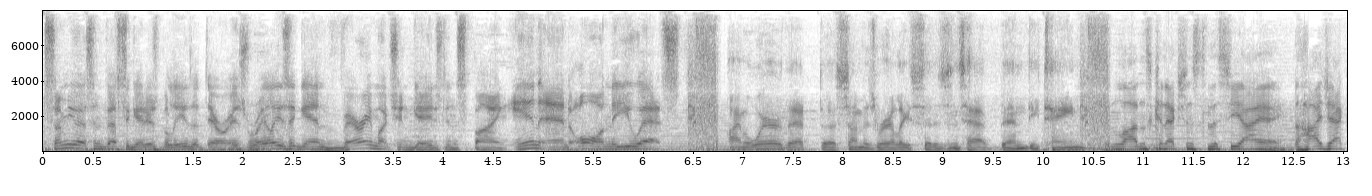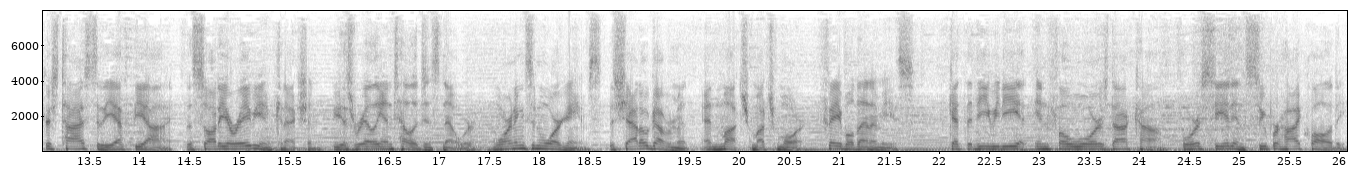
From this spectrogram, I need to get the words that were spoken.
Some U.S. investigators believe that there are Israelis again very much engaged in spying in and on the U.S. I'm aware that uh, some Israeli citizens have been detained. Bin Laden's connections to the CIA, the hijackers' ties to the FBI, the Saudi Arabian connection, the Israeli intelligence network, warnings and war games, the shadow government, and much, much more. Fabled Enemies. Get the DVD at Infowars.com or see it in super high quality,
